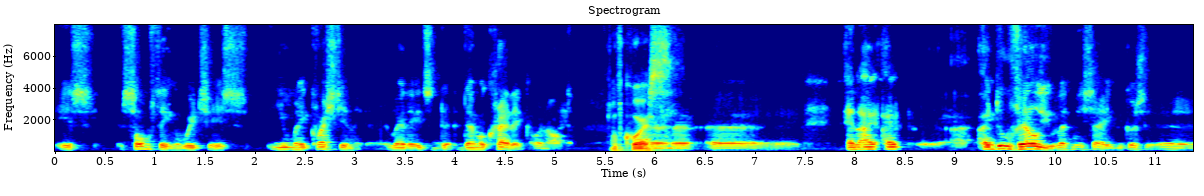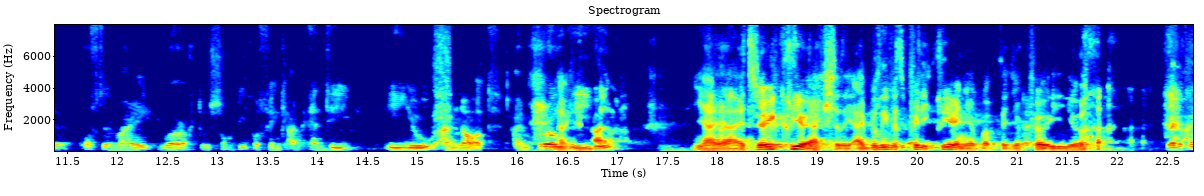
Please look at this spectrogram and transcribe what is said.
is something which is, you may question whether it's democratic or not. Of course. Uh, uh, and I, I I do value, let me say, because uh, often my work, to some people think I'm anti-EU. I'm not. I'm pro-EU. No, yeah, yeah, it's very clear actually. I believe it's pretty clear in your book that you're yeah. pro-EU. but I,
